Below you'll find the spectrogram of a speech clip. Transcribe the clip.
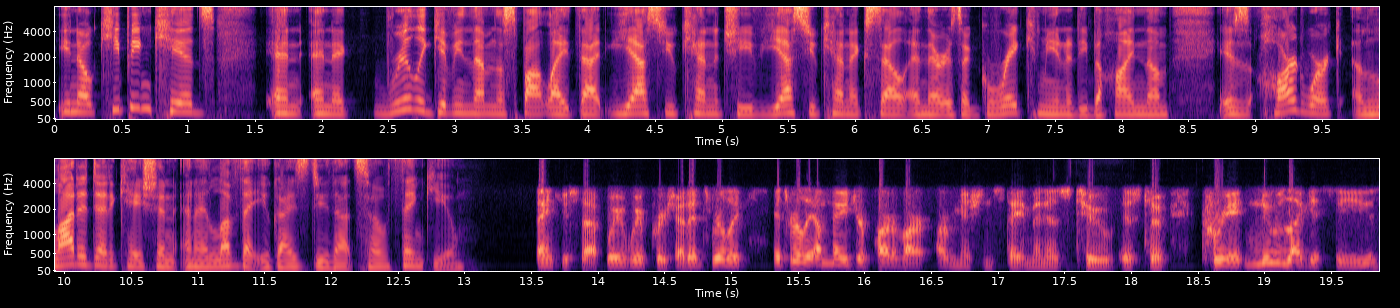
you know, keeping kids and and it really giving them the spotlight that yes you can achieve yes you can excel and there is a great community behind them is hard work and a lot of dedication and i love that you guys do that so thank you thank you steph. We, we appreciate it. It's really it's really a major part of our, our mission statement is to is to create new legacies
